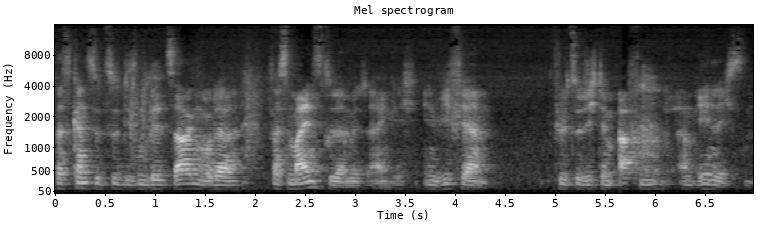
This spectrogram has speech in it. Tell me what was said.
was kannst du zu diesem Bild sagen oder was meinst du damit eigentlich? Inwiefern fühlst du dich dem Affen am ähnlichsten?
